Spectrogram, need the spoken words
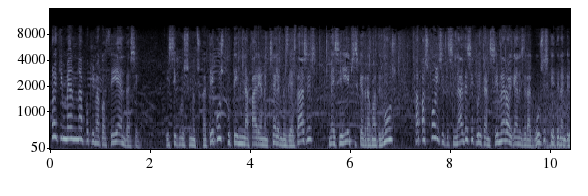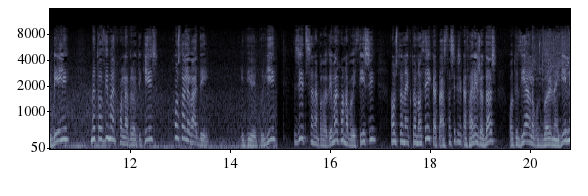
προκειμένου να αποκλιμακωθεί η ένταση. Η σύγκρουση με τους κατοίκους, που τίνει να πάρει ανεξέλεγκτες διαστάσεις, με συλλήψεις και τραυματισμούς, απασχόλησε τη συνάντηση που είχαν σήμερα ο Γιάννης Ραγκούσης και η Τίνα Μπυρμπίλη με τον Δήμαρχο Λαβρεωτικής Κώστα Λεβαντή. Οι δύο υπουργοί ζήτησαν από τον Δήμαρχο να βοηθήσει ώστε να εκτονωθεί η κατάσταση, ξεκαθαρίζοντας ότι διάλογος μπορεί να γίνει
